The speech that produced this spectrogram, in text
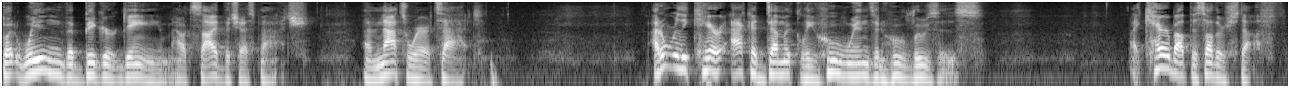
but win the bigger game outside the chess match. And that's where it's at. I don't really care academically who wins and who loses. I care about this other stuff.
